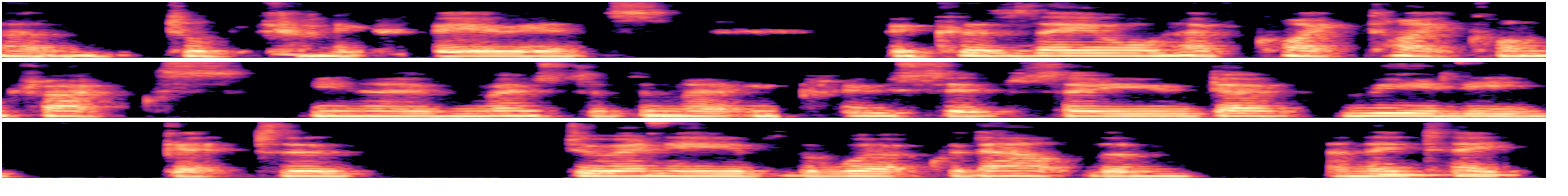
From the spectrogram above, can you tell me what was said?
um, talking from experience, because they all have quite tight contracts. You know, most of them are inclusive, so you don't really get to do any of the work without them, and they Mhm. take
